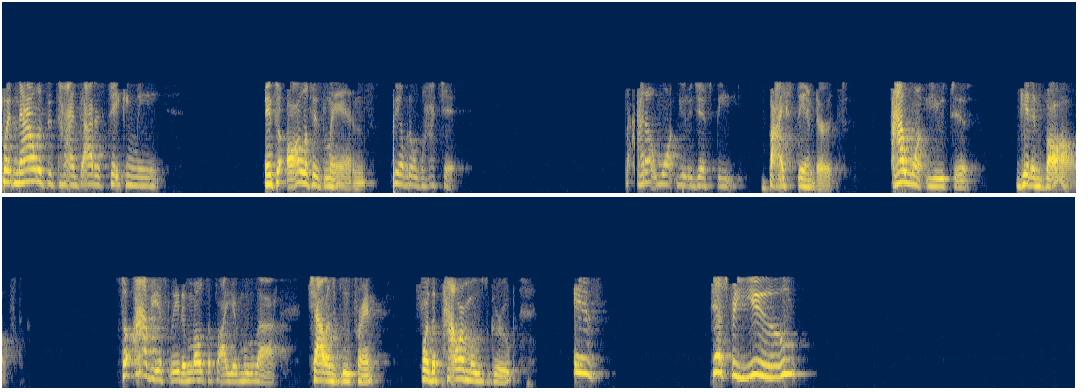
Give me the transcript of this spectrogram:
But now is the time God is taking me into all of his lands, be able to watch it. But I don't want you to just be bystanders. I want you to get involved. So obviously to multiply your moolah challenge blueprint for the Power Moves group is just for you.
